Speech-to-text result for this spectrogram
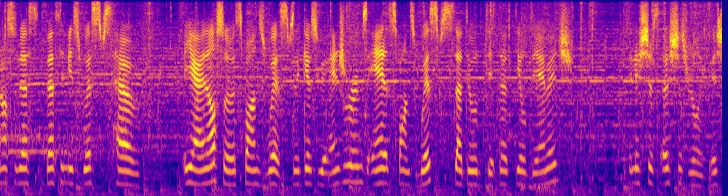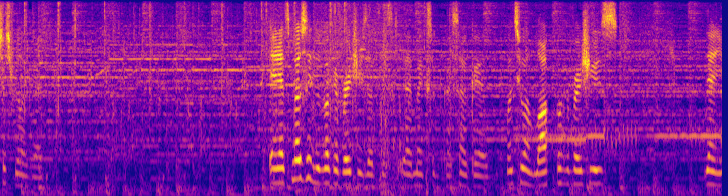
And also, Beth- Bethany's wisps have, yeah, and also it spawns wisps. It gives you angel rooms and it spawns wisps that deal that deal damage. And it's just, it's just really, it's just really good. And it's mostly the Book of Virtues that, this, that makes it so good. Once you unlock Book of Virtues, then you,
